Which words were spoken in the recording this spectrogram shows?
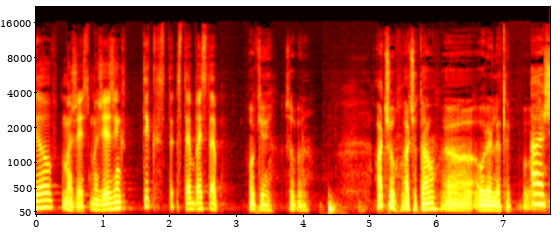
ir mažais, mažais žink, tik step by step. Ok, super. Ačiū, ačiū tau, e, Aurelė. Taip, Aš,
